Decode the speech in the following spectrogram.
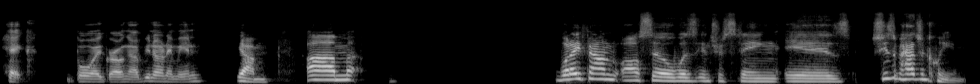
hick boy growing up. You know what I mean? Yeah. Um what I found also was interesting is she's a pageant queen.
